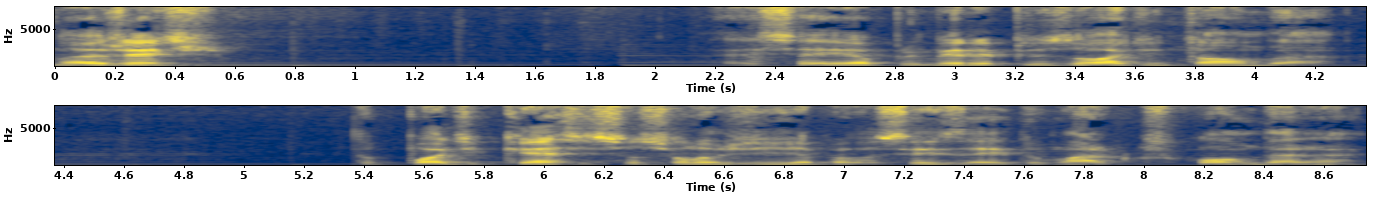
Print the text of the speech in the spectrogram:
Oi, gente. Esse aí é o primeiro episódio, então, da, do podcast de Sociologia para vocês aí do Marcos Conda, né?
